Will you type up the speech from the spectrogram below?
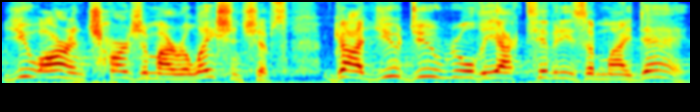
you are in charge of my relationships. God, you do rule the activities of my day.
